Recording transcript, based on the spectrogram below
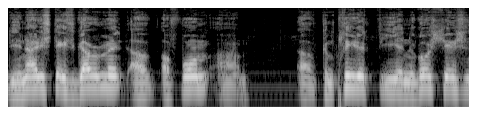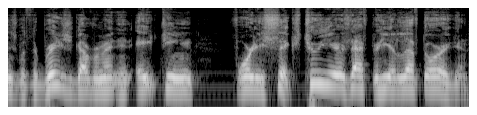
The United States government uh, form, um, uh, completed the negotiations with the British government in 1846, two years after he had left Oregon.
